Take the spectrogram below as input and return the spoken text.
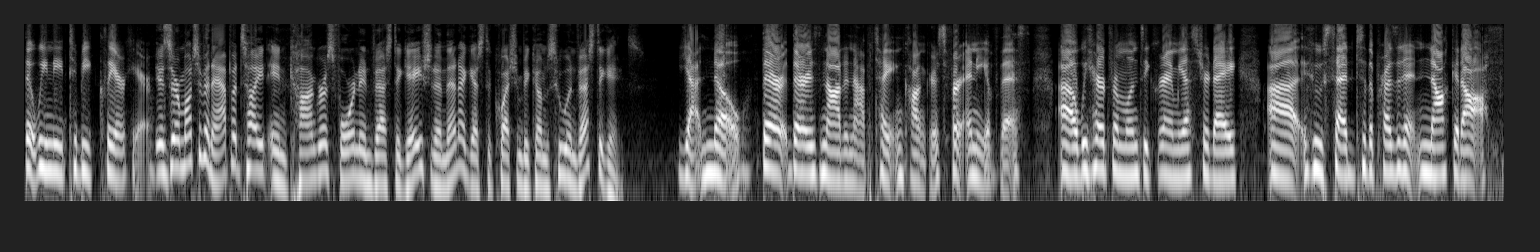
that we need to be clear here. Is there much of an appetite in Congress for an investigation? And then I guess the question becomes who investigates? yeah, no, there there is not an appetite in Congress for any of this. Uh, we heard from Lindsey Graham yesterday, uh, who said to the president, "Knock it off."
